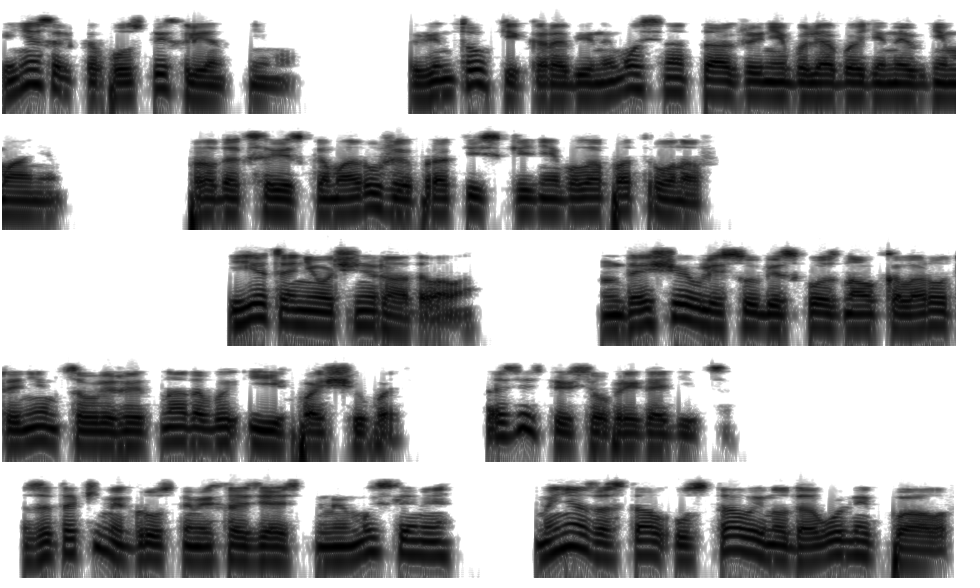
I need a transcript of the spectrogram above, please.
и несколько пустых лент к нему. Винтовки карабины Мосина также не были обойдены вниманием. Правда, к советскому оружию практически не было патронов. И это не очень радовало. Да еще в лесу бесхозно около роты немцев лежит, надо бы и их пощупать. В хозяйстве все пригодится. За такими грустными хозяйственными мыслями меня застал усталый, но довольный Павлов,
